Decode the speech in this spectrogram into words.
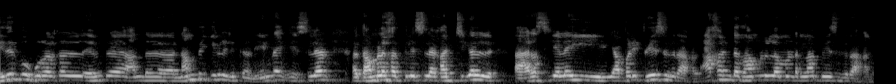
எதிர்ப்பு குரல்கள் என்ற அந்த நம்பிக்கைகள் இருக்கின்றன என்ன சிலர் தமிழகத்தில் சில கட்சிகள் அரசியலை அப்படி பேசுகிறார்கள். அகண்ட தமிழீழம் என்றெல்லாம் பேசுகிறார்கள்.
